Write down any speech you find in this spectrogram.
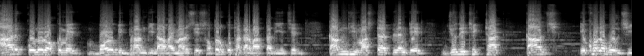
আর কোনো রকমের বড় বিভ্রান্তি না হয় মানুষের সতর্ক থাকার বার্তা দিয়েছেন। কান্ধির মাস্টার প্ল্যান্টের যদি ঠিকঠাক কাজ এখনও বলছি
